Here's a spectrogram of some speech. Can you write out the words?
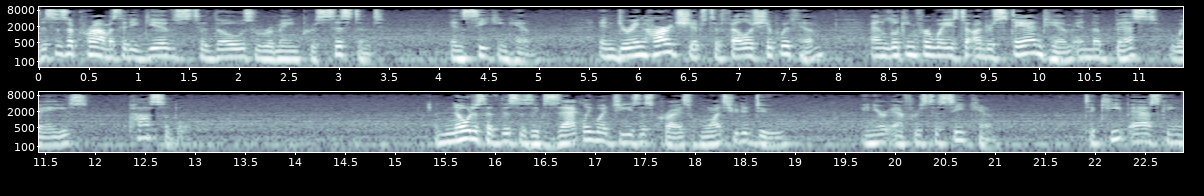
This is a promise that he gives to those who remain persistent in seeking him, enduring hardships to fellowship with him, and looking for ways to understand him in the best ways possible. Notice that this is exactly what Jesus Christ wants you to do in your efforts to seek him to keep asking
